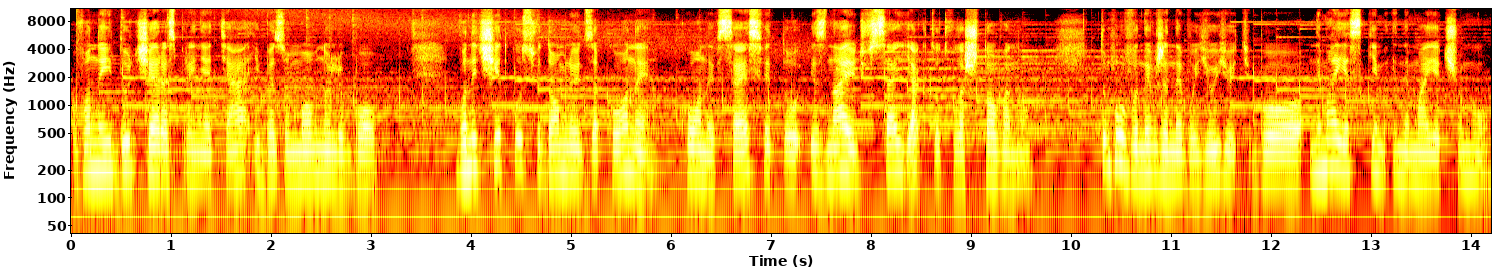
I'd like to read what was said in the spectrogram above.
вони йдуть через прийняття і безумовну любов. Вони чітко усвідомлюють закони, кони Всесвіту і знають все, як тут влаштовано. Тому вони вже не воюють, бо немає з ким і немає чому.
